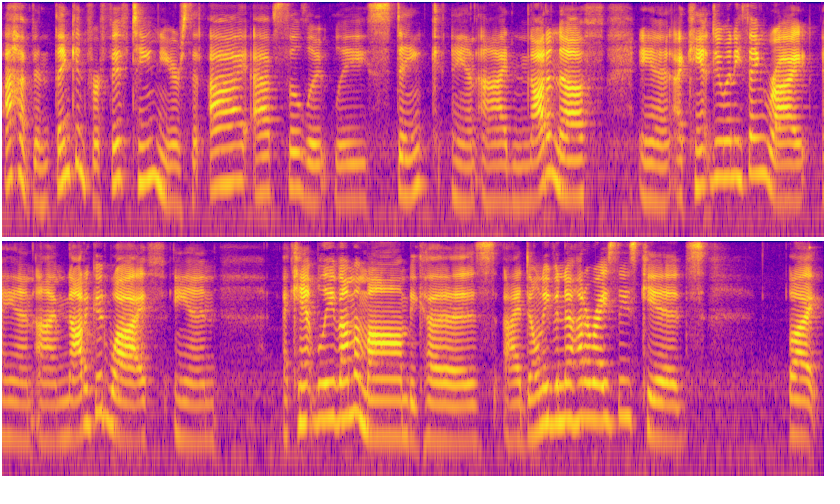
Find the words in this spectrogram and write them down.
I have been thinking for 15 years that I absolutely stink and I'm not enough and I can't do anything right and I'm not a good wife and I can't believe I'm a mom because I don't even know how to raise these kids. Like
